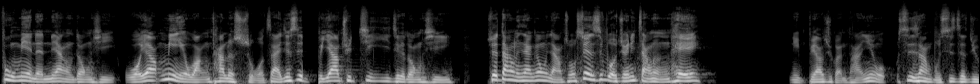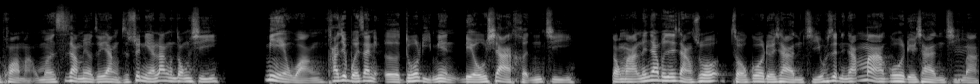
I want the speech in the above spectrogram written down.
负面能量的东西。我要灭亡它的所在，就是不要去记忆这个东西。所以当人家跟我讲说，虽然师傅，我觉得你长得很黑。你不要去管它，因为我事实上不是这句话嘛，我们事实上没有这样子，所以你要让东西灭亡，它就不会在你耳朵里面留下痕迹，懂吗？人家不是讲说走过留下痕迹，或是人家骂过留下痕迹嘛？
